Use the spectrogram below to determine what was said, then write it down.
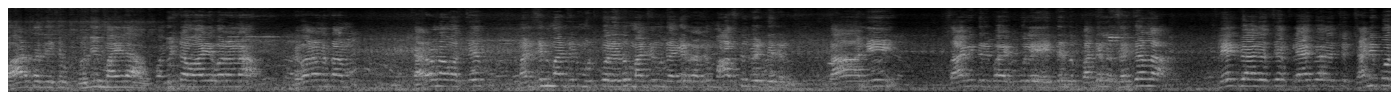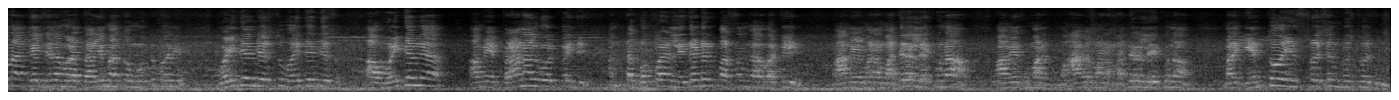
భారతదేశం తొలి మహిళ ఉపవిష్ట వారు వివరణ ఎవరైనా తాను కరోనా వస్తే మనిషిని మనిషిని ముట్టుకోలేదు మనిషిని దగ్గర రాలేదు మాస్కులు పెట్టలేదు కానీ సావిత్రిబాయి పూలే ఎద్దెందుకు పద్దెనిమిది సెంటర్ల ఫ్లాగ్ వ్యాధి వస్తే ఫ్లాగ్ వ్యాధి వస్తే చనిపోతాను తెలిసినా కూడా తల్లిమతో ముట్టుకొని వైద్యం చేస్తూ వైద్యం చేస్తూ. ఆ వైద్యంలో ఆమె ప్రాణాలు కోల్పోయింది. అంత గొప్ప లెజెండరీ పర్సన్ కాబట్టి ఆమె మన మధ్యలో లేకున్నా ఆమెకు మన ఆమె మన మధ్యలో లేకున్నా మనకి ఎంతో ఇన్స్పిరేషన్ తీసుకొచ్చింది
